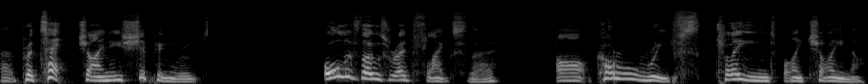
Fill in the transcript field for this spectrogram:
uh, protect Chinese shipping routes. All of those red flags there are coral reefs claimed by China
